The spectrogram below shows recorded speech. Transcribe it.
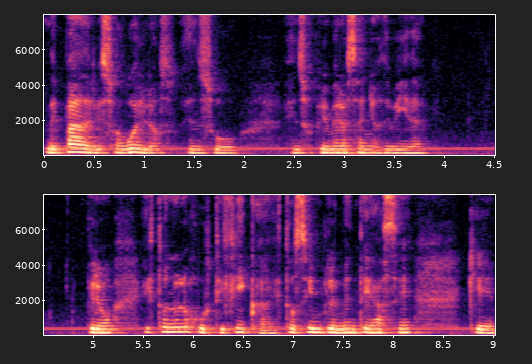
de padres o abuelos en, su, en sus primeros años de vida. Pero esto no lo justifica, esto simplemente hace que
